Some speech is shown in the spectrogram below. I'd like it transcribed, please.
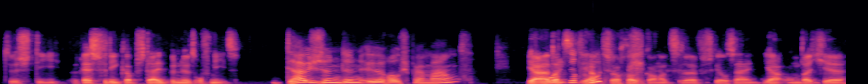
dus die restverdiencapaciteit benut of niet. Duizenden euro's per maand? Ja, dat, dat ja, zo groot kan het uh, verschil zijn. Ja, omdat je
